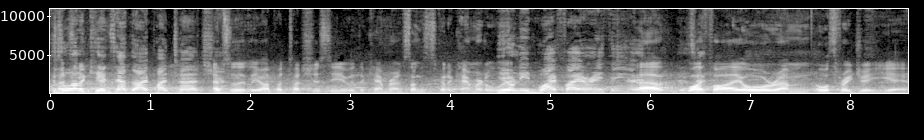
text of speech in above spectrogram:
Because a lot of kids have the iPod Touch. yeah. Absolutely, iPod Touch just here with the camera. As long as it's got a camera, it'll work. You don't need Wi-Fi or anything? uh, Wi-Fi or um, or 3G, yeah.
